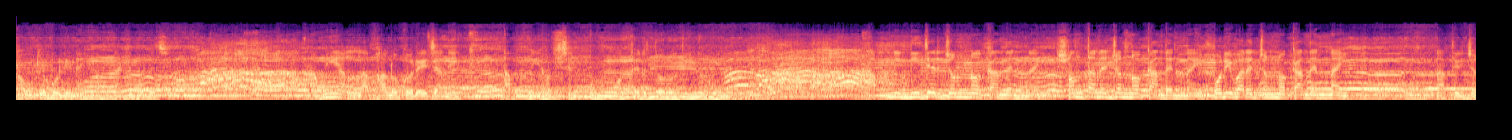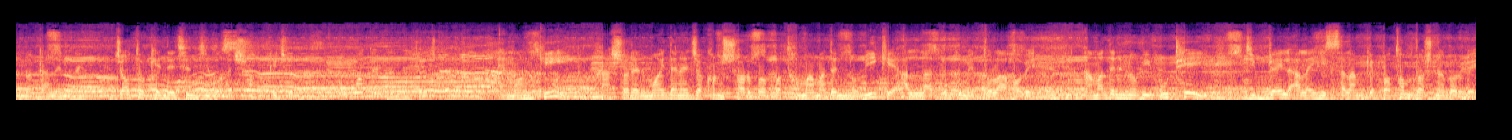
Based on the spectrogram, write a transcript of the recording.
কাউকে বলি নাই, আপনাকে বলেছি। আমি আল্লাহ ভালো করে জানি, আপনি হচ্ছেন উম্মতের দরদি নবী। আপনি নিজের জন্য কাঁদেন নাই, সন্তানের জন্য কাঁদেন নাই, পরিবারের জন্য কাঁদেন নাই, নাতির জন্য কাঁদেন নাই। যত কেঁদেছেন জীবনে সবকিছু। এমনকি হাসরের ময়দানে যখন সর্বপ্রথম আমাদের নবীকে আল্লাহর হুকুমে তোলা হবে, আমাদের নবী উঠেই জিব্রাইল আলাইহিসাল্লামকে প্রথম প্রশ্ন করবে,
